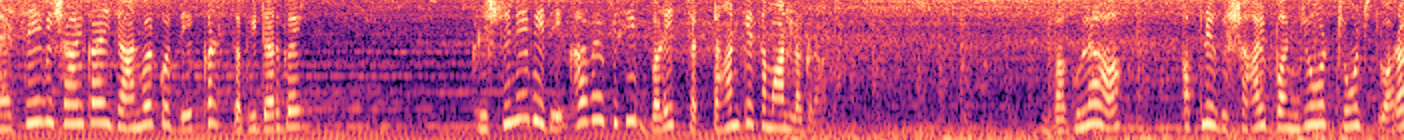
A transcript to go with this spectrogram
ऐसे विशाल का जानवर को देखकर सभी डर गए। कृष्ण ने भी देखा वह किसी बड़े चट्टान के समान लग रहा था। बगुला अपने विशाल पंजों और चोंच द्वारा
